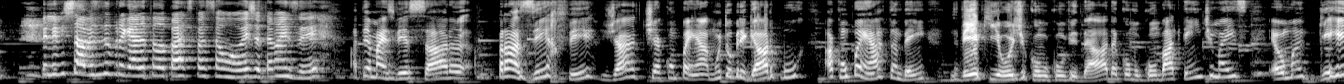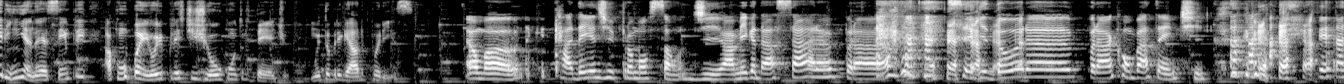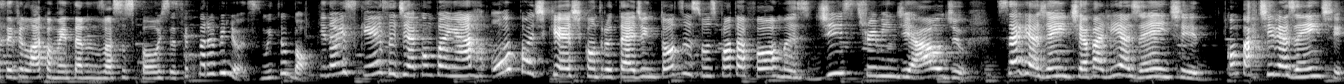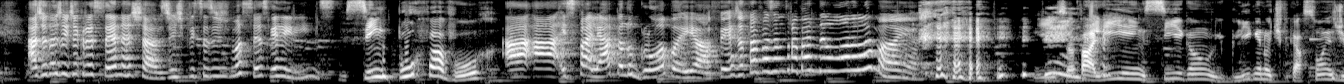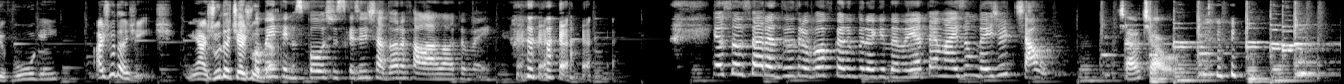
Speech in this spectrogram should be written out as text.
Felipe Chaves, muito obrigada pela participação hoje. Até mais ver. Até mais ver, Sara. Prazer, Fê, já te acompanhar. Muito obrigado por acompanhar também. Veio aqui hoje como convidada, como combatente, mas é uma guerreirinha, né? Sempre acompanhou e prestigiou contra o tédio. Muito obrigado por isso é uma cadeia de promoção de amiga da Sara pra seguidora pra combatente. Fer tá sempre lá comentando nos nossos posts, é sempre maravilhoso, muito bom. E não esqueça de acompanhar o podcast Contra o TED em todas as suas plataformas de streaming de áudio. Segue a gente, avalia a gente, compartilha a gente, ajuda a gente a crescer, né, Chaves? A gente precisa de vocês, guerreirinhos. Sim, por favor. A, a espalhar pelo globo aí, ó. A Fer já tá fazendo o trabalho dela lá na Alemanha. Isso, avaliem, sigam, liguem notificações, divulguem. Ajuda a gente. Me ajuda a te ajudar. Comentem nos posts que a gente adora falar lá também. Eu sou Sara Dutra, eu vou ficando por aqui também. Até mais, um beijo, tchau. Tchau, tchau.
